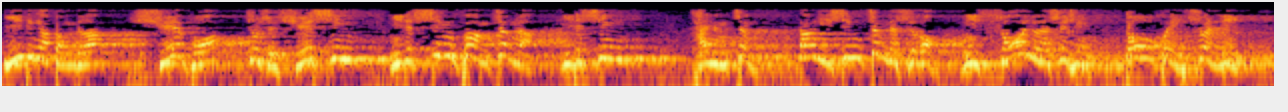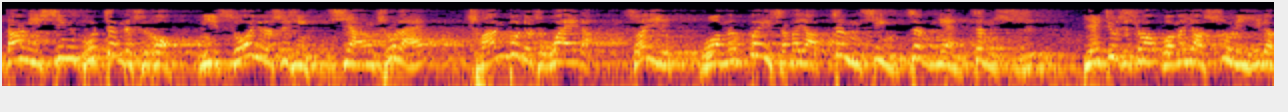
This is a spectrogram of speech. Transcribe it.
一定要懂得，学佛就是学心。你的心放正了，你的心才能正。当你心正的时候，你所有的事情都会顺利；当你心不正的时候，你所有的事情想出来，全部都是歪的。所以我们为什么要正信、正念、正实？也就是说，我们要树立一个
